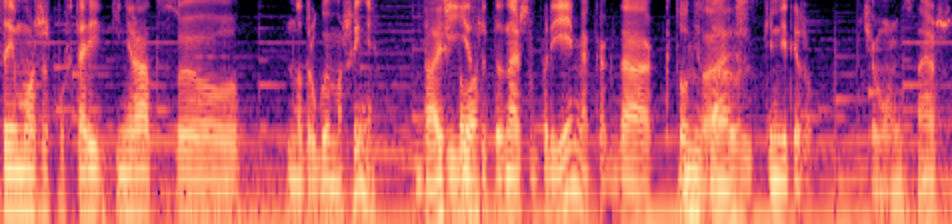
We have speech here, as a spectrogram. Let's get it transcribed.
ты можешь повторить генерацию на другой машине. Да, и, и что? если ты знаешь время, когда кто-то сгенерировал Почему не знаешь?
